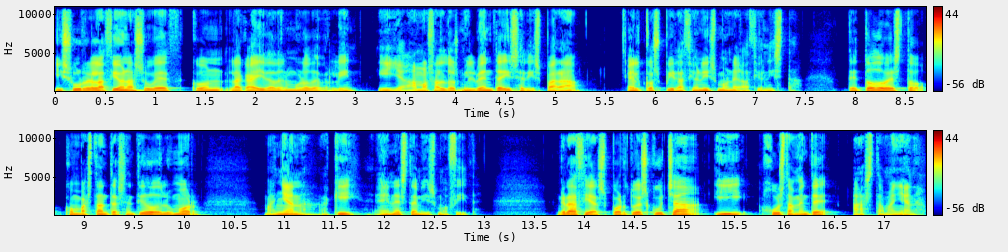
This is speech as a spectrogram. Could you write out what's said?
y su relación a su vez con la caída del muro de Berlín. Y llegamos al 2020 y se dispara el conspiracionismo negacionista. De todo esto, con bastante sentido del humor, mañana, aquí, en este mismo feed. Gracias por tu escucha y justamente hasta mañana.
